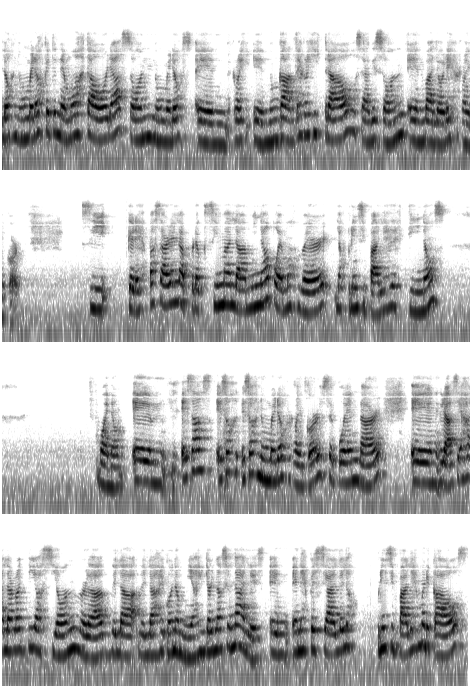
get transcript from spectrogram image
los números que tenemos hasta ahora son números nunca antes registrados, o sea que son en valores récord. Si querés pasar en la próxima lámina, podemos ver los principales destinos. Bueno, em, esas, esos, esos números récord se pueden dar gracias a la reactivación ¿verdad? De, la, de las economías internacionales, en, en especial de los principales mercados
